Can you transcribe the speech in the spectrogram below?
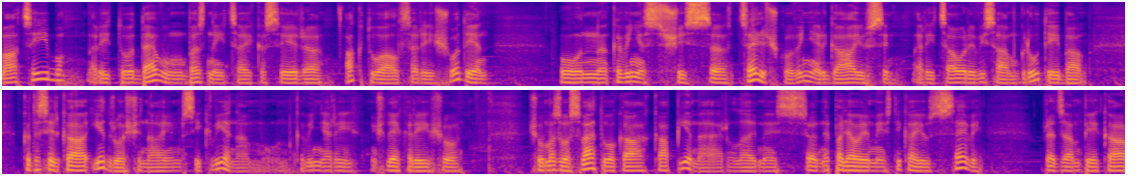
mācību, arī to devumu baznīcai, kas ir eh, aktuāls arī šodien, un eh, ka viņas šis ceļš, ko viņa ir gājusi arī cauri visām grūtībām, ka tas ir kā iedrošinājums ikvienam, un ka viņa arī, viņš liek arī šo, šo mazo svēto kā, kā piemēru, lai mēs nepaļaujamies tikai uz sevi, redzam pie kā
